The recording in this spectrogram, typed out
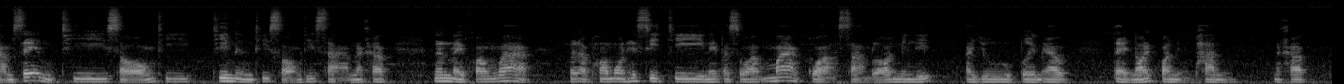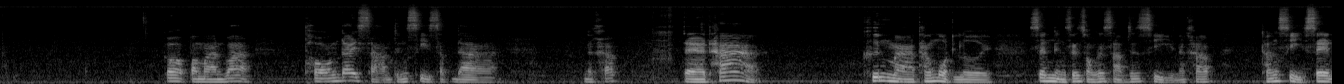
3 เส้น T2 T T1 T2 T3 นะครับ นั่นหมายความว่า ระดับฮอร์โมน HCG ในปัสสาวะมากกว่า 300 มิลลิอายุเปอร์ ml แต่น้อยกว่า 1,000 นะครับ ก็ประมาณว่าท้องได้ 3-4 สัปดาห์นะครับ แต่ถ้าขึ้นมาทั้งหมดเลย เส้น 1 เส้น 2 เส้น 3 เส้น 4 นะครับ ทั้ง 4 เส้น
